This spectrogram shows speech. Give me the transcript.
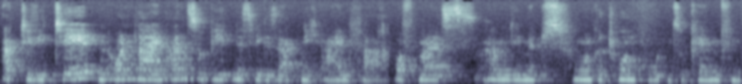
Aktivitäten online anzubieten, ist wie gesagt nicht einfach. Oftmals haben die mit hohen Retourenquoten zu kämpfen.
